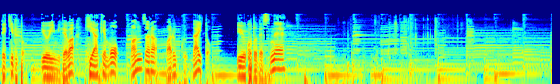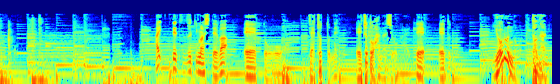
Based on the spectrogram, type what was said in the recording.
できるという意味では、日焼けもまんざら悪くないということですね。はい。で、続きましては、えっ、ー、と、じゃあちょっとね、えー、ちょっとお話を変えて、えっ、ー、と、夜の営み。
